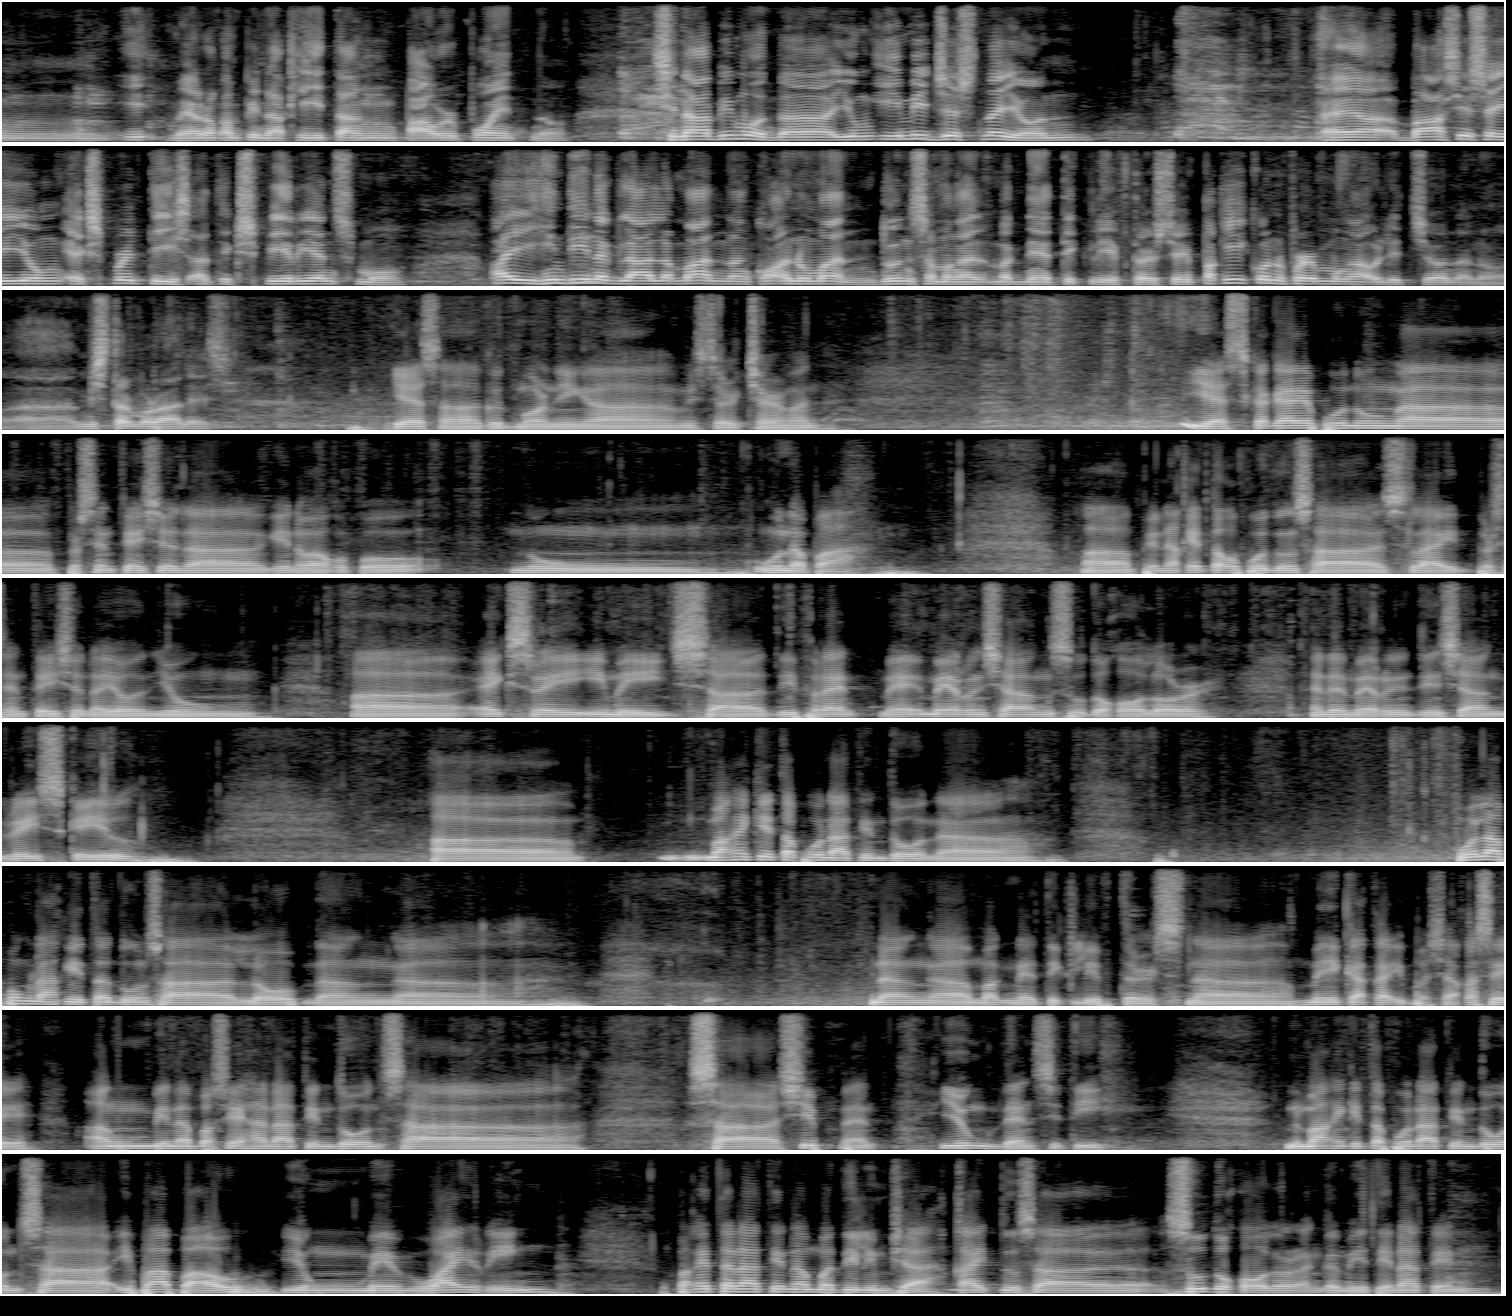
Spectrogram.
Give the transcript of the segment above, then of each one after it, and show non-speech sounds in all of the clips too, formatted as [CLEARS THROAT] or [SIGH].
meron kang pinakitang PowerPoint, no? Sinabi mo na yung images na 'yon ah, base sa iyong expertise at experience mo ay hindi naglalaman ng kung ano man dun sa mga magnetic lifters. So, paki-confirm mo nga ulit 'yon, ano, ah, Mr. Morales. Yes, uh, good morning, uh, Mr. Chairman. Yes, kagaya po nung uh, presentation na ginawa ko po nung una pa. Uh, pinakita ko po dun sa slide presentation na yon yung uh, x-ray image uh, different. May, meron siyang pseudocolor and then meron din siyang grayscale. Uh, makikita po natin doon na wala pong nakita doon sa loob ng ah, ng ah, magnetic lifters na may kakaiba siya kasi ang binabasehan natin doon sa sa shipment yung density. Makikita po natin doon sa ibabaw yung may wiring makita natin na madilim siya kahit doon sa pseudo color ang gamitin natin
